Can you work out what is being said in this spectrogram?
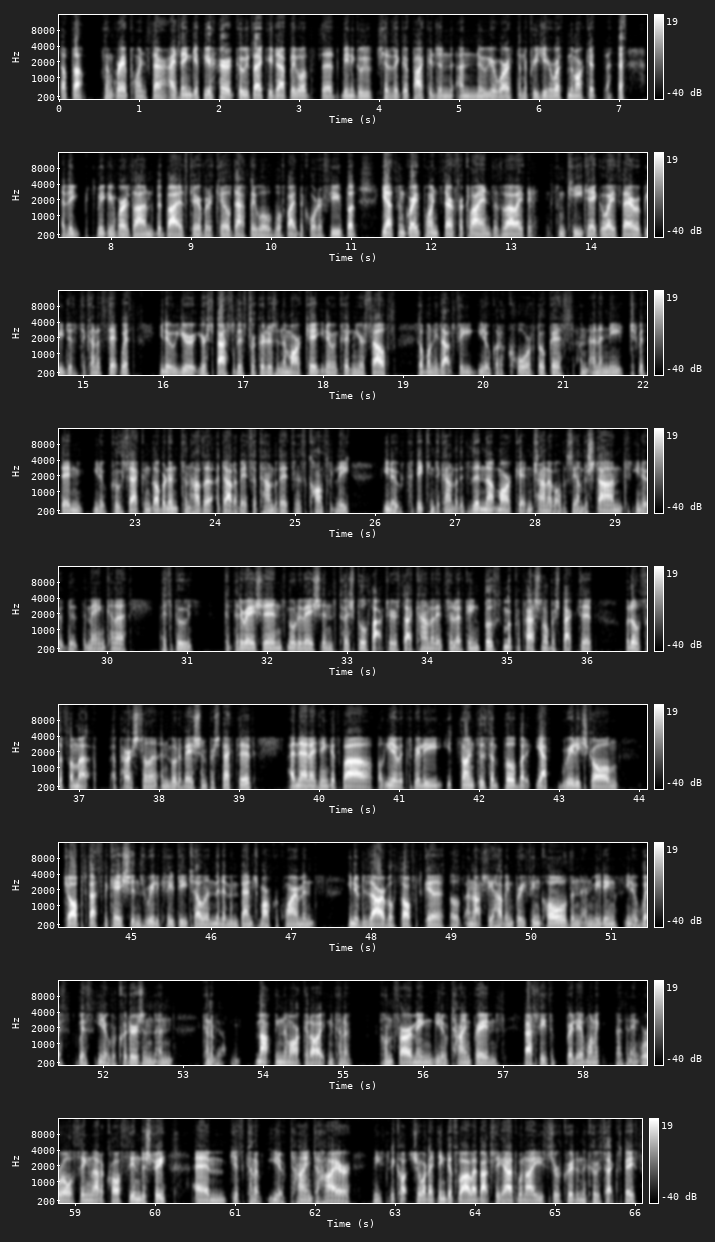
Love that. some great points there. I think if you're a COSEC who definitely wants to be negotiated a good package and, and know your worth and appreciate your worth in the market, I think speaking for I'm a bit biased here, but Akil definitely will, will fight the corner for you. But yeah, some great points there for clients as well. I think some key takeaways there would be just to kind of sit with, you know, your your specialist recruiters in the market, you know, including yourself, someone who's actually, you know, got a core focus and, and a niche within, you know, COSEC and governance and has a, a database of candidates and is constantly you know, speaking to candidates in that market and trying to obviously understand, you know, the, the main kind of, I suppose, considerations, motivations, push pull factors that candidates are looking, both from a professional perspective, but also from a, a personal and motivation perspective. And then I think as well, you know, it's really, it sounds so simple, but yeah, really strong job specifications, really clear detail and minimum benchmark requirements, you know, desirable soft skills and actually having briefing calls and, and meetings, you know, with, with, you know, recruiters and, and kind of yeah. mapping the market out and kind of confirming, you know, timeframes, especially is a brilliant one. I think we're all seeing that across the industry. Um, just kind of, you know, time to hire needs to be cut short. I think as well, I've actually had when I used to recruit in the COSEC space,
